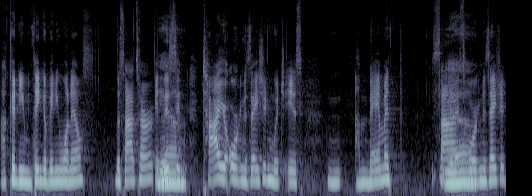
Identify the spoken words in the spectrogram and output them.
I couldn't even think of anyone else besides her in this entire organization, which is a mammoth size Yeah. organization.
